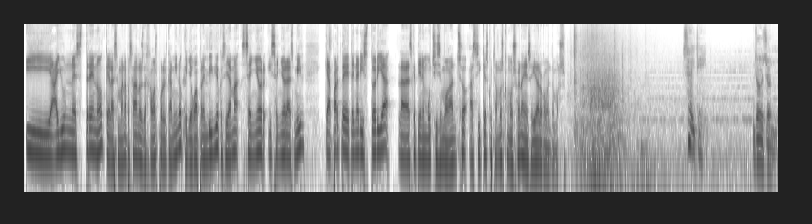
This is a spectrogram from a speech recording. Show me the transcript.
Y hay un estreno que la semana pasada nos dejamos por el camino, que llegó a Prime Video, que se llama Señor y Señora Smith, que aparte de tener historia, la verdad es que tiene muchísimo gancho, así que escuchamos cómo suena y enseguida lo comentamos. Soy Jane. Yo, John.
